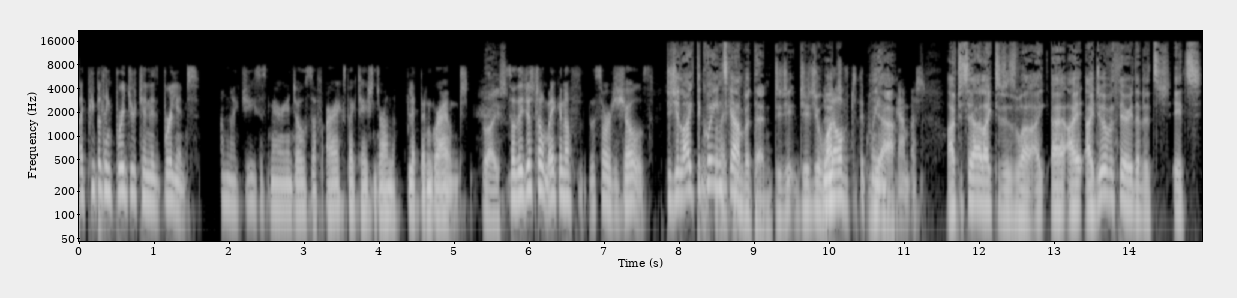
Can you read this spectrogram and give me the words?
Like people think Bridgerton is brilliant. I'm like, Jesus, Mary and Joseph, our expectations are on the flipping ground. Right. So they just don't make enough of the sort of shows. Did you like the That's Queen's. Gambit then? Did you did you watch? Loved the Queen's Yeah. Gambit. I have to say I liked it as well. I uh, I I do have a theory that it's it's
